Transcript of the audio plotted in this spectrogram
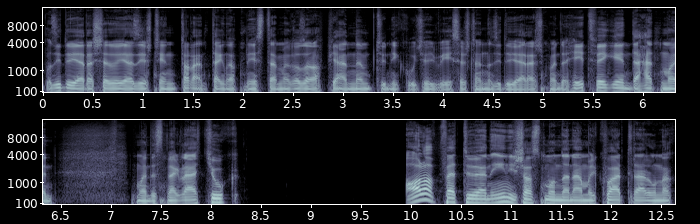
az időjárás előjelzést én talán tegnap néztem meg, az alapján nem tűnik úgy, hogy vészes lenne az időjárás majd a hétvégén, de hát majd, majd ezt meglátjuk. Alapvetően én is azt mondanám, hogy Quartararo-nak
